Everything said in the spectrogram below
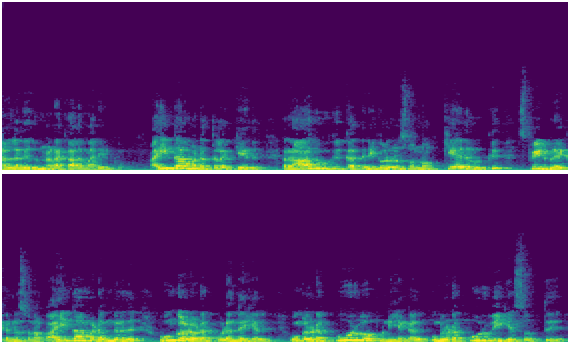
நல்லது எதுவும் நடக்காத மாதிரி இருக்கும். ஐந்தாம் இடத்துல கேது. ராகுவுக்கு கத்திரிக்கோள்னு சொன்னோம். கேதுவுக்கு ஸ்பீட் பிரேக்கர்னு சொன்னோம். அப்ப ஐந்தாம் இடம்ங்கிறது உங்களோட குழந்தைகள் உங்களோட பூர்வ புண்ணியங்கள் உங்களோட பூர்வீக சொத்து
